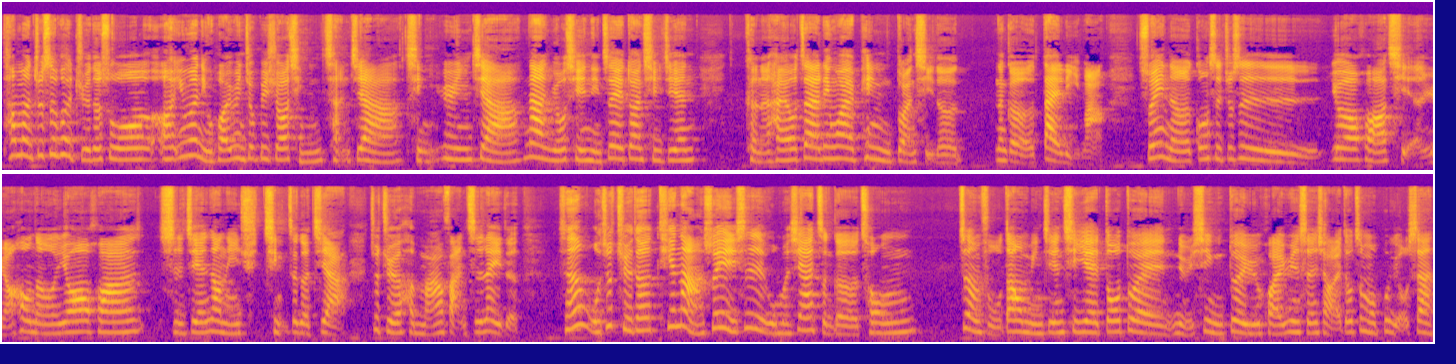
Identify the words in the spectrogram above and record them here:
他们就是会觉得说，啊，因为你怀孕就必须要请产假、请育婴假，那尤其你这一段期间，可能还要再另外聘短期的那个代理嘛，所以呢，公司就是又要花钱，然后呢又要花时间让你去请这个假，就觉得很麻烦之类的。反正我就觉得天哪，所以是我们现在整个从。政府到民间企业都对女性对于怀孕生小孩都这么不友善，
